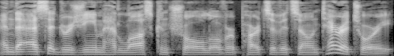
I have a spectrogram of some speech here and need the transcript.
and the Assad regime had lost control over parts of its own territory.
